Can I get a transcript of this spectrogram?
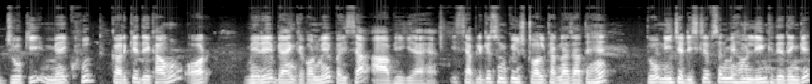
जो कि मैं खुद करके देखा हूँ और मेरे बैंक अकाउंट में पैसा आ भी गया है। इस एप्लीकेशन को इंस्टॉल करना चाहते हैं तो नीचे डिस्क्रिप्शन में हम लिंक दे देंगे।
